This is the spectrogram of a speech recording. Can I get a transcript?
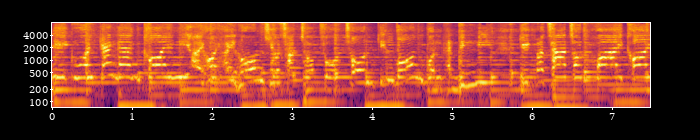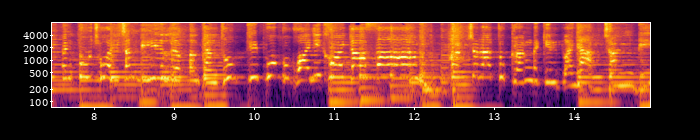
มีกวนแกงแดงคอยมีไอ้ห้อยไอ้โหนเชี่ยวชาญชอบโชดชนกินบอนบนแผ่นดินนี้ ประชาชนควายคอยเป็นผู้ช่วยฉันดีเลือกตั้งกันทุกที่พวกพวกควายนี้คอยกาสร้างมันชนะทุกครั้งได้กินปลาย่างฉันดี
